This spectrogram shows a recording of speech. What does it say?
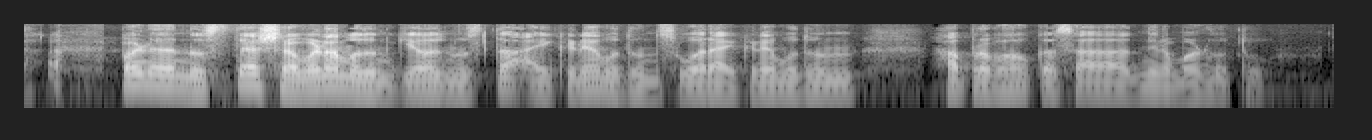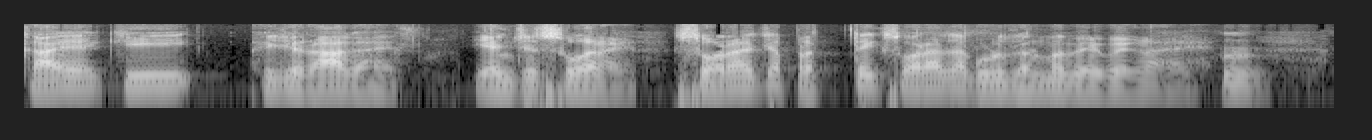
पण नुसत्या श्रवणामधून किंवा नुसतं ऐकण्यामधून स्वर ऐकण्यामधून हा प्रभाव कसा निर्माण होतो? काय की हे जे राग आहेत यांचे स्वर आहेत. स्वराच्या प्रत्येक स्वराचा गुणधर्म वेगवेगळा आहे.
